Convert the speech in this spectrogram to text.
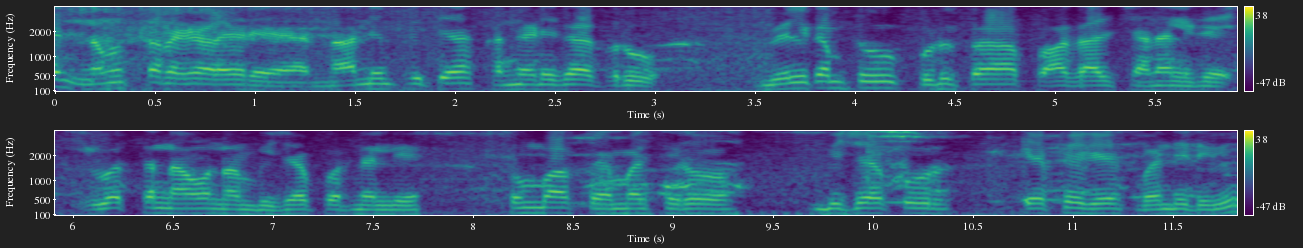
ಹಾಯ್ ನಮಸ್ಕಾರ ಗೆಳೆಯರೆ ನಾನು ನಿಮ್ಮ ಪ್ರೀತಿಯ ಕನ್ನಡಿಗ ಗುರು. ವೆಲ್ಕಮ್ ಟು ಕುಡುಕ ಪಾಗಾಲ್ ಚಾನಲ್ಗೆ ಇವತ್ತು ನಾವು ನಮ್ಮ ಬಿಜಾಪುರ್ನಲ್ಲಿ ತುಂಬ ಫೇಮಸ್ ಇರೋ ಬಿಜಾಪುರ್ ಕೆಫೆಗೆ ಬಂದಿದ್ದೀವಿ.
